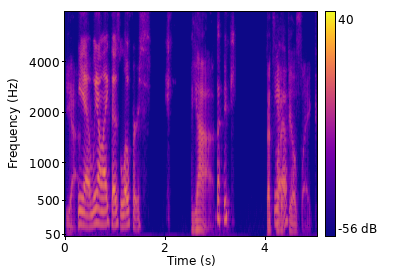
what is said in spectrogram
yeah, you know, we don't like those loafers. yeah. Like, That's what Yeah. it feels like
